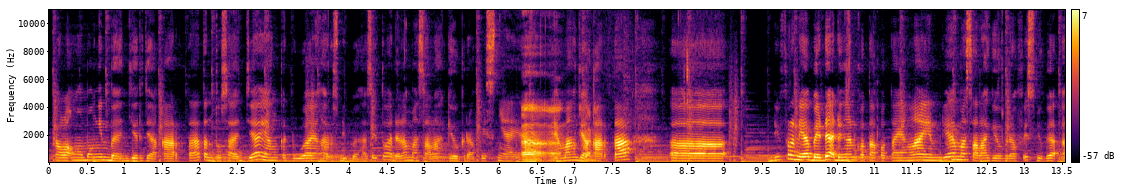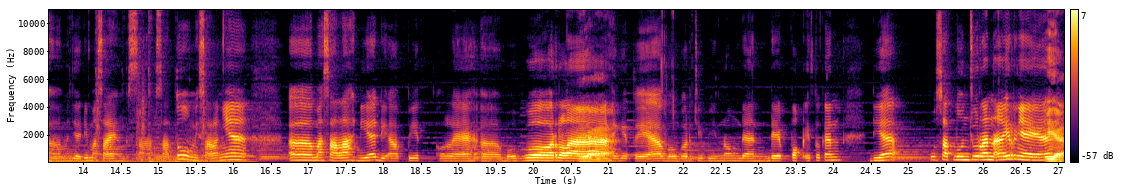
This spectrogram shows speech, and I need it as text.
kalau ngomongin banjir Jakarta, tentu saja yang kedua yang harus dibahas itu adalah masalah geografisnya ya. Ah, ah, Emang gimana? Jakarta eh, different ya, beda dengan kota-kota yang lain. Dia masalah geografis juga eh, menjadi masalah yang besar. Satu misalnya eh, masalah dia diapit oleh eh, Bogor lah Iya. gitu ya, Bogor, Cibinong dan Depok itu kan dia pusat luncuran airnya ya Iya, iya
